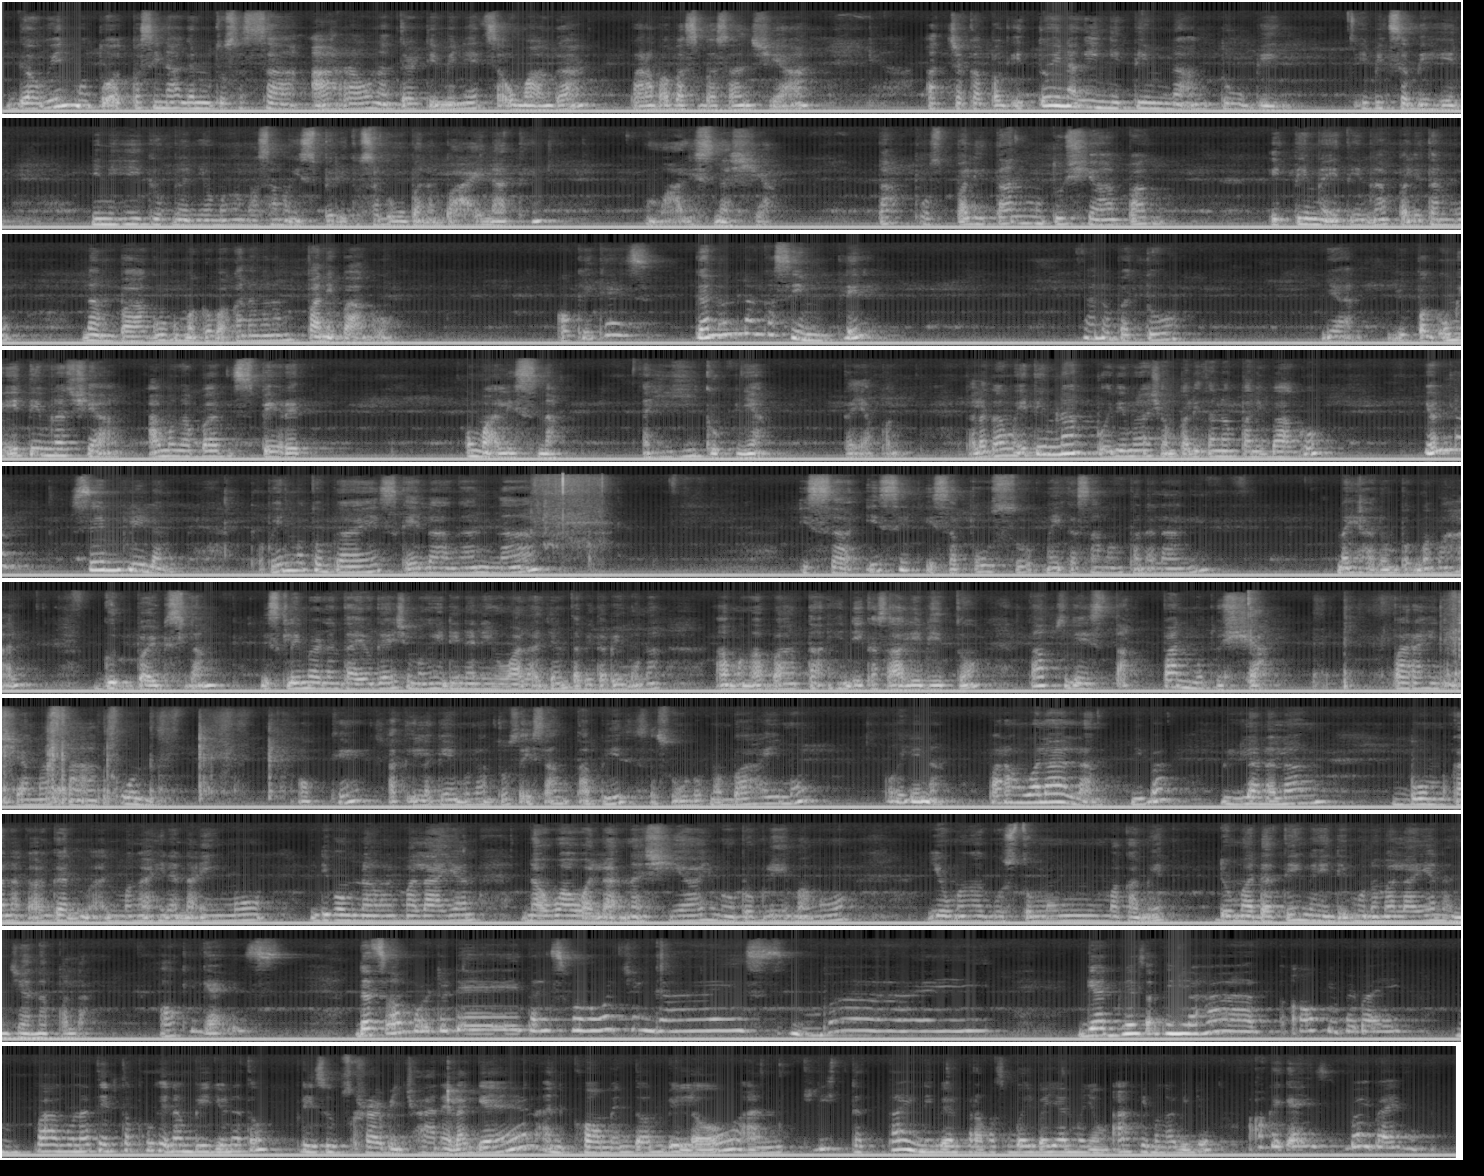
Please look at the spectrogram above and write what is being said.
gawin mo to at pasinagan mo to sa, sa araw ng 30 minutes sa umaga para mabasbasan siya At saka pag ito'y nangingitim na ang tubig, ibig sabihin, hinihigop na niyo mga masamang espiritu sa looban ng bahay natin, umalis na siya. Tapos, palitan mo to siya pag itim na itim na, palitan mo ng bago, gumagawa ka naman ng panibago. Okay guys, ganun lang kasimple. Ano ba to? Yan, yung pag umiitim na siya, ang mga bad spirit, umalis na. Nahihigop niya. Kaya pag talagang maitim na, pwede mo na siyang palitan ng panibago. Yun lang. Simple lang. Gawin mo to guys. Kailangan na isa isip, isa puso, may kasamang panalangin, may halong pagmamahal, good vibes lang. Disclaimer lang tayo guys, yung mga hindi naniniwala dyan, tabi-tabi muna ang mga bata, hindi kasali dito. Tapos guys, takpan mo to siya para hindi siya matakon. Okay? At ilagay mo lang to sa isang tabi sa sulok ng bahay mo. Pwede na. Parang wala lang. Di ba? Bigla na lang, boom ka na kaagad mga hinanaing mo. Hindi mo na malayan, nawawala na siya, yung mga problema mo, yung mga gusto mong makamit, dumadating na hindi mo na malayan, nandyan na pala. Okay guys? That's all for today. Thanks for watching guys. Bye! God bless ating lahat. Okay, bye-bye. Bago natin tapusin ang video na to, please subscribe my channel again and comment down below and click the tiny bell para masubaybayan mo yung aking mga video. Okay guys, bye-bye!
